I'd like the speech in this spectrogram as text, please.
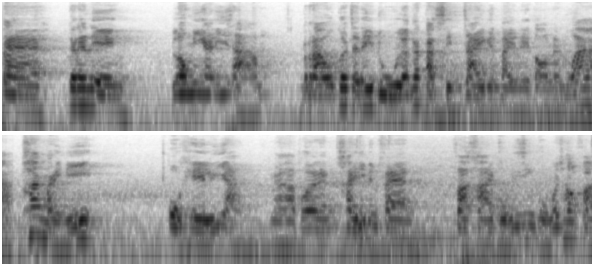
แต่ก็นั่นเองเรามีงาน E3 เราก็จะได้ดูแล้วก็ตัดสินใจกันไปในตอนนั้นว่าภาคใหม่นี้โอเคหรือยังนะครับเพราะฉะนั้นใครที่เป็นแฟนฟาคายผมจริงๆผมก็ชอบฟา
